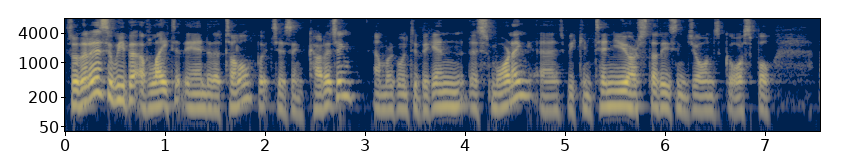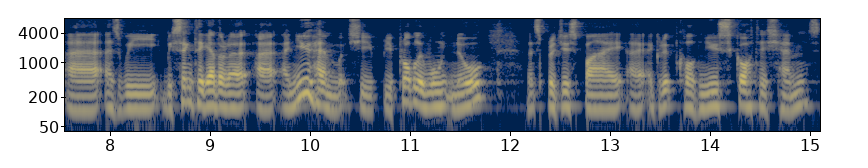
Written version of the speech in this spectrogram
So there is a wee bit of light at the end of the tunnel, which is encouraging, and we're going to begin this morning as we continue our studies in John's Gospel. Uh, as we, we sing together a, a, new hymn, which you, you probably won't know, that's produced by a, a group called New Scottish Hymns,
